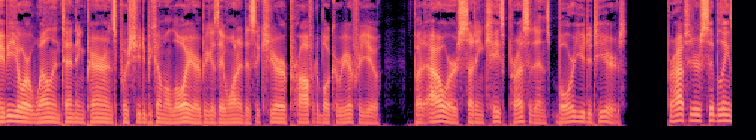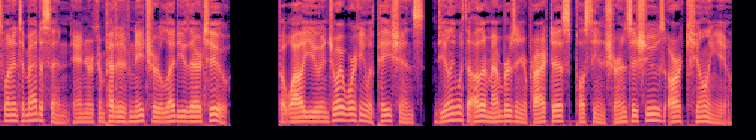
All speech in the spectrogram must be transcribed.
Maybe your well intending parents pushed you to become a lawyer because they wanted a secure, profitable career for you, but hours studying case precedents bore you to tears. Perhaps your siblings went into medicine and your competitive nature led you there too. But while you enjoy working with patients, dealing with the other members in your practice plus the insurance issues are killing you.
